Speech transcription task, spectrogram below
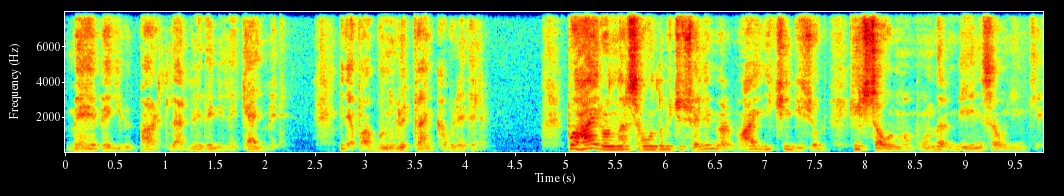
MHP gibi partiler nedeniyle gelmedi. Bir defa bunu lütfen kabul edelim. Bu hayır onları savunduğum için söylemiyorum. Hayır hiç ilgisi yok. Hiç savunmam. Onların neyini savunayım ki?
